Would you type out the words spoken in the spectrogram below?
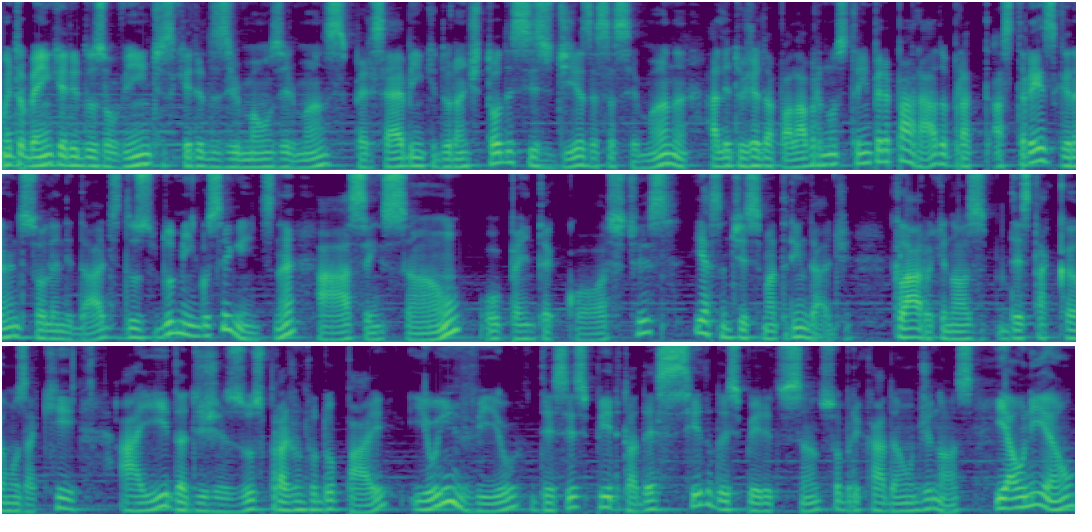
Muito bem, queridos ouvintes, queridos irmãos e irmãs, percebem que durante todos esses dias dessa semana, a liturgia da palavra nos tem preparado para as três grandes solenidades dos domingos seguintes, né? A Ascensão, o Pentecostes e a Santíssima Trindade. Claro que nós destacamos aqui a ida de Jesus para junto do Pai e o envio desse Espírito, a descida do Espírito Santo sobre cada um de nós e a união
